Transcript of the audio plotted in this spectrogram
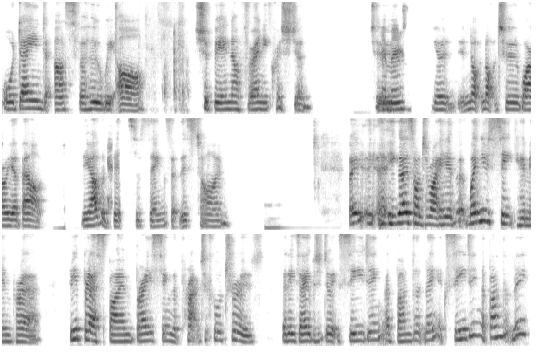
ordained us for who we are should be enough for any Christian to Amen. you know not not to worry about the other bits of things at this time. But he goes on to write here, but when you seek him in prayer, be blessed by embracing the practical truths that he's able to do exceeding abundantly, exceeding abundantly.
